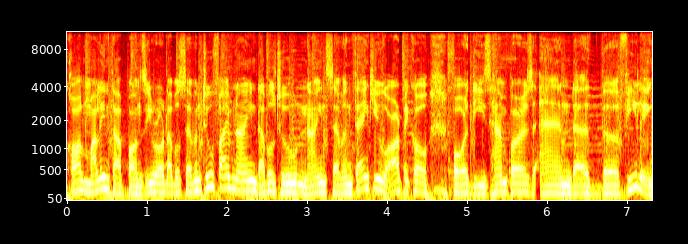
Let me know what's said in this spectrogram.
call Malinta up on 077-259-2297. Thank you, Arpico, for these hampers and uh, the feeling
